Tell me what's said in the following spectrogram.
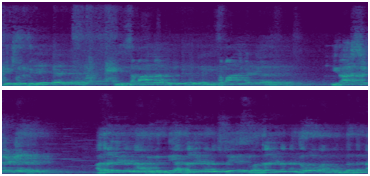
we should believe that ಈ ಸಮಾಜ ಅಭಿವೃದ್ಧಿ ಹೊಂದಿದೆ, ಈ ಸಮಾಜ ಗಟ್ಟಿಯಾದರೆ ಈ ರಾಷ್ಟ್ರ ಗಟ್ಟಿಯಾದರೆ ಅದರಲ್ಲಿ ನನ್ನ ಅಭಿವೃದ್ಧಿ ಅದರಲ್ಲಿ ನನ್ನ ಶ್ರೇಯಸ್ಸು ಅದರಲ್ಲಿ ನನ್ನ ಗೌರವ ಅನ್ನುವಂಥದ್ದನ್ನ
